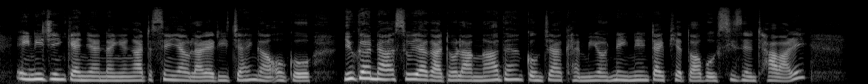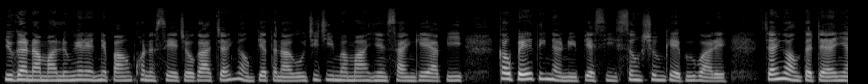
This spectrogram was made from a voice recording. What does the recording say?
။အိမ်နီးချင်း ကင်ညာနိုင်ငံကတဆင့် ရောက်လာတဲ့ ဒီကျိုင်းကောင်အုပ်ကို ယူဂန္ဓာအစိုးရက ဒေါ်လာ ၅ သန်း ကုန်ကျခံပြီး နှိမ်နင်း တိုက်ဖျက်သွားဖို့ စီစဉ်ထားပါတယ်။ ယူဂန္ဓာမှာလွန်ခဲ့တဲ့နှစ်ပေါင်း၇၀ကျော်ကကျိုင်းကောင်ပြဿနာကိုကြီးကြီးမားမားရင်ဆိုင်ခဲ့ရပြီးကောက်ပဲသီးနှံတွေပျက်စီးဆုံးရှုံးခဲ့ဖူးပါတယ်။ကျိုင်းကောင်သက်တမ်းအရ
